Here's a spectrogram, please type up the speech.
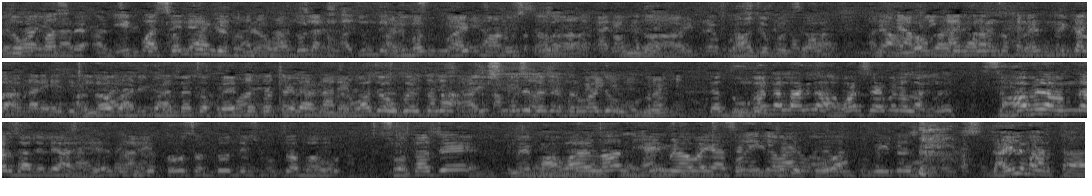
जवळपास एक वाजलेले आणि आंदोलन अजून देखील सुरू आहे. एक माणूस आला आमदार भाजपचा आणि गाडी घालण्याचा प्रयत्न केला. गाडी घालण्याचा प्रयत्न दरवाजा करताना आयुष्यामध्ये दरवाजा उघडून त्या दोघांना लागलं आव्हाड साहेबांना लागलं सहा वेळा आमदार झालेले आहेत आणि तो संतोष देशमुखचा भाऊ स्वतःचे म्हणजे भावाला न्याय मिळावा यासाठी इथे येतो. आणि तुम्ही इथं स्टाईल मारता.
